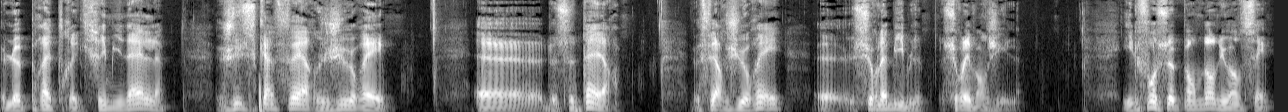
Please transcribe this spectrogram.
le prêtre criminel jusqu'à faire jurer euh, de se taire, faire jurer euh, sur la Bible, sur l'Évangile. Il faut cependant nuancer.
